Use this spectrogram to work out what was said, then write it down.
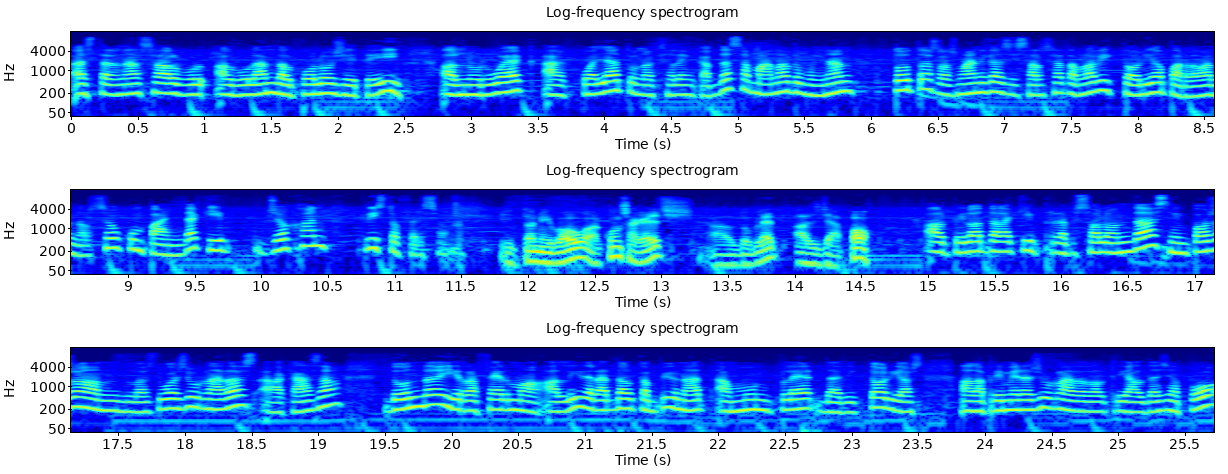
estrenar-se al, vol al volant del Polo GTI. El noruec ha quallat un excel·lent cap de setmana dominant totes les mànigues i s'ha alçat amb la victòria per davant del seu company d'equip, Johan Christofferson. I Tony Bow aconsegueix el doblet al Japó. El pilot de l'equip Repsol Honda s'imposa en les dues jornades a casa d'Honda i referma el liderat del campionat amb un ple de victòries. En la primera jornada del trial de Japó,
